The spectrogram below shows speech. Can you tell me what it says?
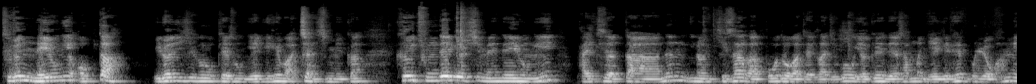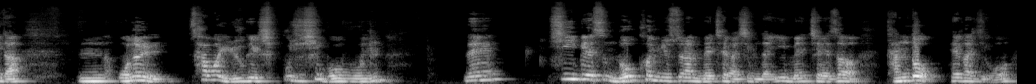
들은 내용이 없다. 이런 식으로 계속 얘기해 왔지 않습니까? 그 중대 결심의 내용이 밝혀졌다는 이런 기사가 보도가 돼가지고 여기에 대해서 한번 얘기를 해보려고 합니다. 음, 오늘 4월 6일 19시 15분에 CBS 노컷 뉴스라는 매체가 있습니다. 이 매체에서 단독 해가지고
